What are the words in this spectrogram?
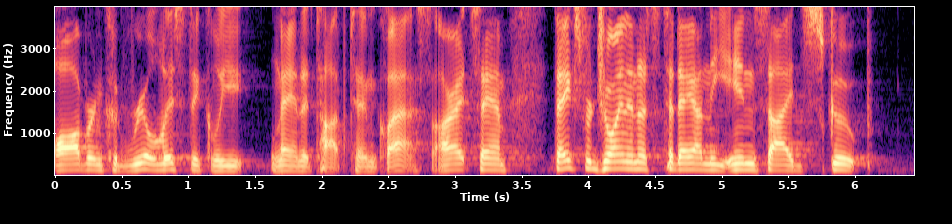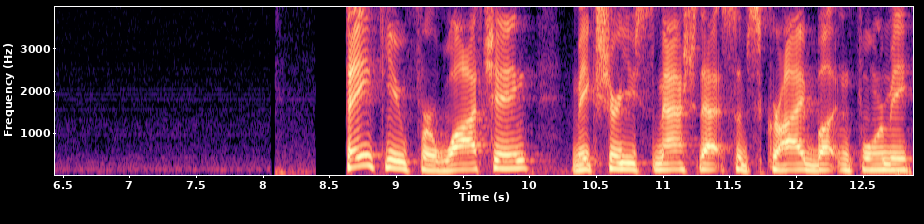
Auburn could realistically land a top 10 class. All right, Sam, thanks for joining us today on the Inside Scoop. Thank you for watching. Make sure you smash that subscribe button for me.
